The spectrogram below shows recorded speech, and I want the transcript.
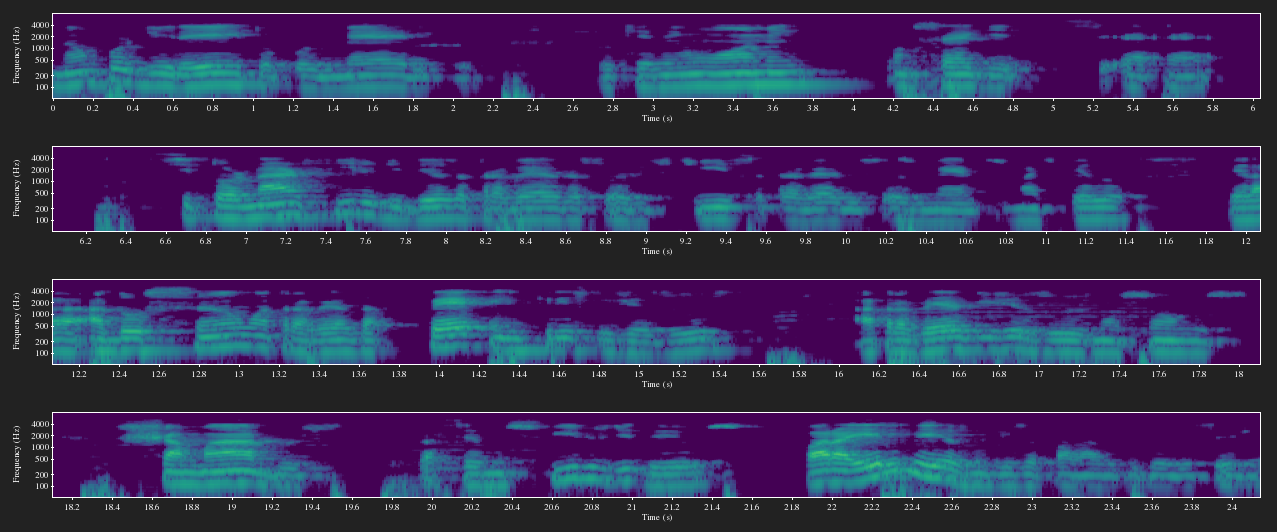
não por direito ou por mérito, porque nenhum homem consegue se, é, é, se tornar filho de Deus através da sua justiça, através dos seus méritos, mas pelo, pela adoção através da fé em Cristo Jesus. Através de Jesus nós somos chamados para sermos filhos de Deus, para Ele mesmo, diz a palavra de Deus, ou seja,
